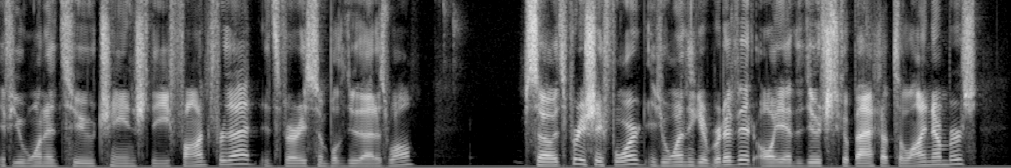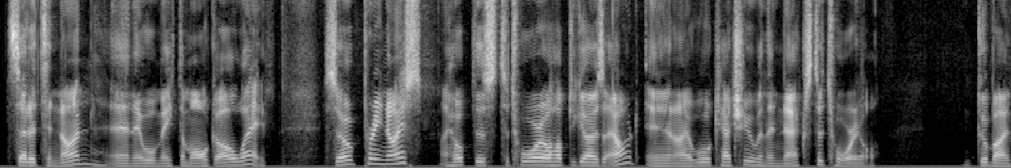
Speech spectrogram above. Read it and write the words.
If you wanted to change the font for that, it's very simple to do that as well. So it's pretty straightforward. If you wanted to get rid of it, all you have to do is just go back up to line numbers, set it to none, and it will make them all go away. So pretty nice. I hope this tutorial helped you guys out, and I will catch you in the next tutorial. Goodbye.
